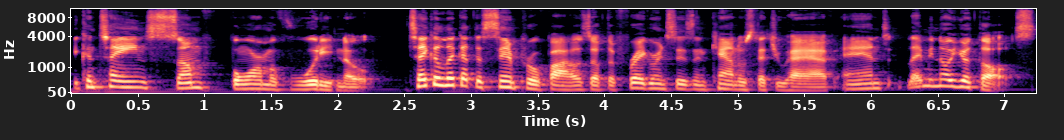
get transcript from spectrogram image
it contains some form of woody note. Take a look at the scent profiles of the fragrances and candles that you have and let me know your thoughts.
